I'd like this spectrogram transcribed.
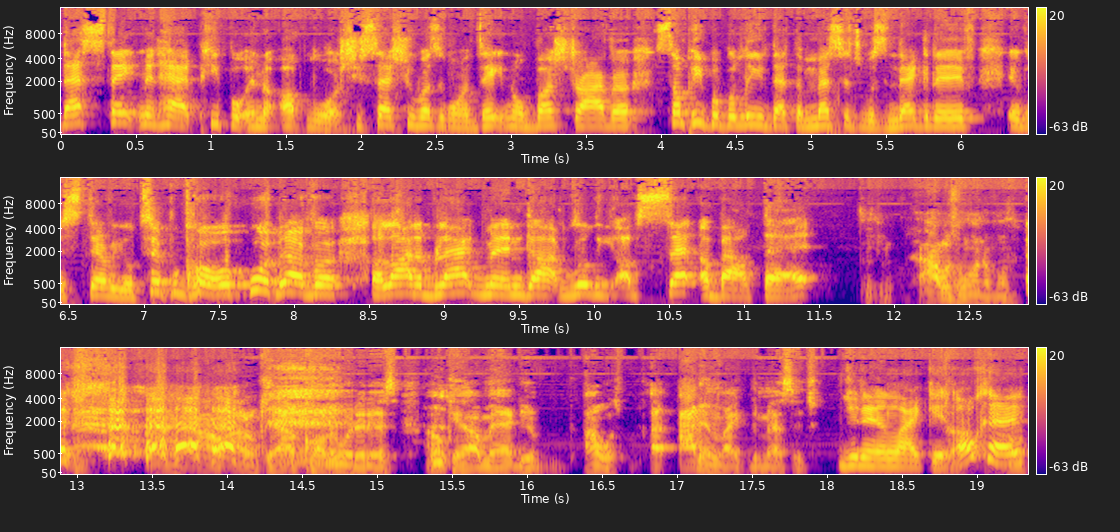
that statement had people in the uproar. She said she wasn't going to date no bus driver. Some people believe that the message was negative, it was stereotypical, whatever. A lot of black men got really upset about that. I was one of them. I, I, I, don't care. I'll call it what it is. I don't care how mad you I was I, I, didn't like the message. You didn't like it. No, okay.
